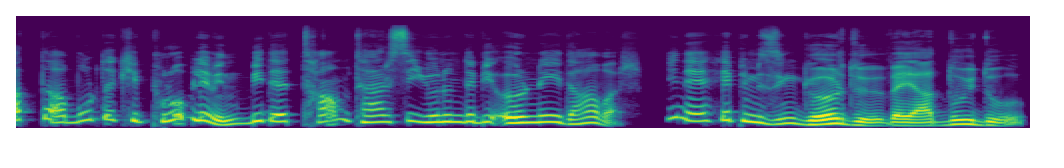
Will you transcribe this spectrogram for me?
Hatta buradaki problemin bir de tam tersi yönünde bir örneği daha var. Yine hepimizin gördüğü veya duyduğu,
